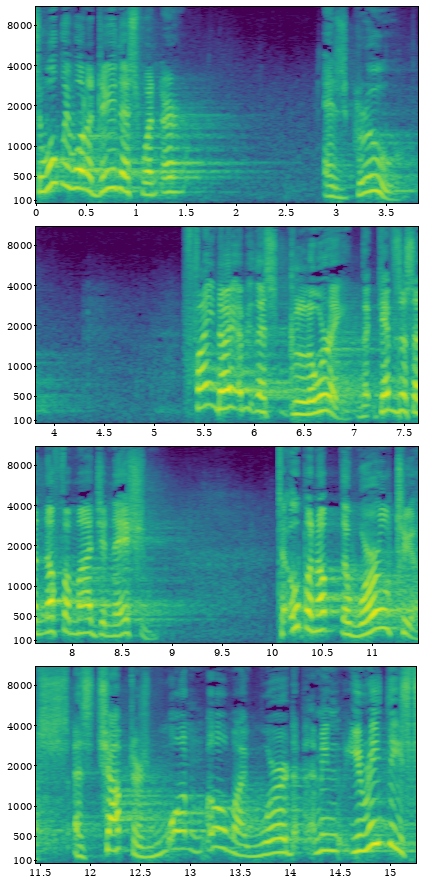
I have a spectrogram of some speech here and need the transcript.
So, what we want to do this winter is grow. Find out about this glory that gives us enough imagination to open up the world to us as chapters one. Oh, my word. I mean, you read these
